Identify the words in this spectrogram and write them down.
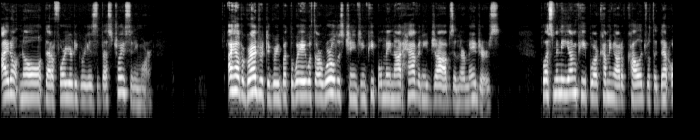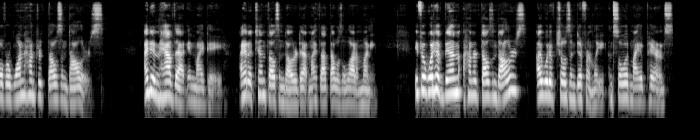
I don't know that a four year degree is the best choice anymore. I have a graduate degree, but the way with our world is changing, people may not have any jobs in their majors. Plus, many young people are coming out of college with a debt over $100,000. I didn't have that in my day. I had a $10,000 debt and I thought that was a lot of money. If it would have been $100,000, I would have chosen differently, and so would my parents.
